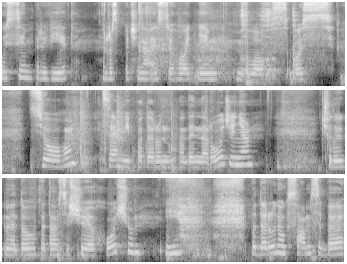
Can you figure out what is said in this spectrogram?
Усім привіт! Розпочинаю сьогодні влог з ось цього. Це мій подарунок на день народження. Чоловік мене довго питався, що я хочу, і подарунок сам себе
